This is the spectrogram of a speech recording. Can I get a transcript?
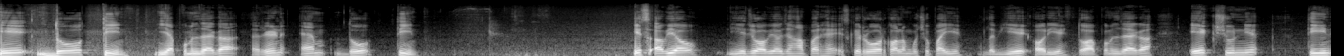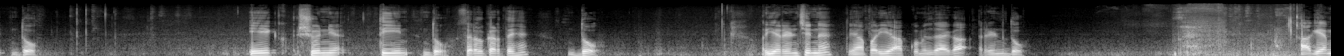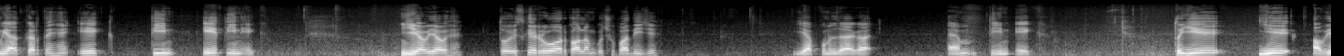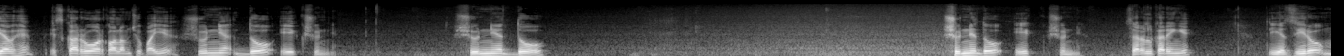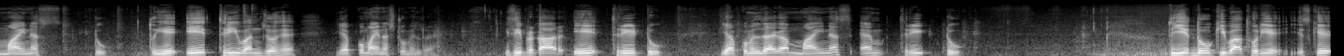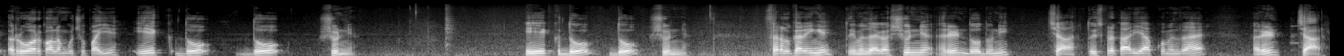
ए, दो, तीन। ये आपको मिल जाएगा ऋण एम, दो, तीन। इस अवयव, ये जो अवयव जहाँ पर है, इसके रो और कॉलम को छुपाइए मतलब ये और ये तो आपको मिल जाएगा एक शून्य तीन, दो। एक, शून्य, तीन, दो। सरल करते हैं। दो। और ये ऋण चिन्ह है तो यहाँ पर ये आपको मिल जाएगा ऋण दो। आगे हम याद करते हैं, एक, तीन, ए, तीन, एक। ये अवयव है तो इसके रो और कॉलम को छुपा दीजिए। ये आपको मिल जाएगा एम, तीन, एक। तो ये ये अवयव है, इसका रो और कॉलम छुपाइए, शून्य, दो, एक, शून्य। शून्य, दो शून्य, दो, एक, शून्य। सरल करेंगे तो ये ज़ीरो माइनस टू तो ये ए थ्री वन जो है, ये आपको माइनस टू मिल रहा है। इसी प्रकार ए थ्री टू ये आपको मिल जाएगा माइनस एम थ्री टू तो ये दो की बात हो रही है, इसके रो और कॉलम को छुपाइए। एक, दो दो शून्य। एक, दो दो, शून्य। सरल करेंगे तो ये मिल जाएगा शून्य, ऋण, दो, दूनी, चार। तो इस प्रकार ये आपको मिल रहा है ऋण चार।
